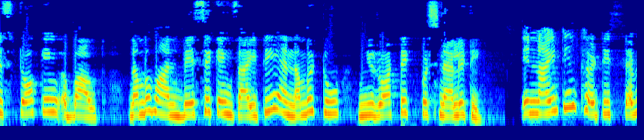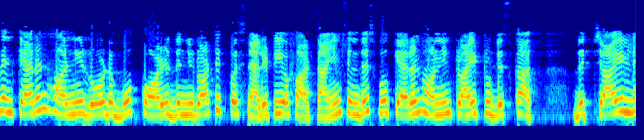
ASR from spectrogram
is talking about number one basic anxiety and number two neurotic personality In 1937, Karen Horney wrote a book called The Neurotic Personality of Our Times. In this book, Karen Horney tried to discuss the child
